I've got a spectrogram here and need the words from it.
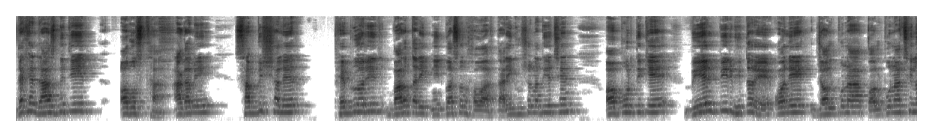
দেখেন, রাজনীতির অবস্থা। আগামী ছাব্বিশ সালের ফেব্রুয়ারির বারো তারিখ নির্বাচন হওয়ার তারিখ ঘোষণা দিয়েছেন। অপরদিকে বিএনপির ভিতরে অনেক জল্পনা কল্পনা ছিল।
